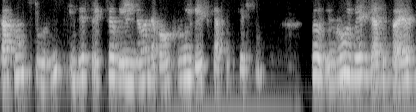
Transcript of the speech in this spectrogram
Good afternoon, students. In this lecture, we'll learn about rule-based classification. So, in rule-based classifiers,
